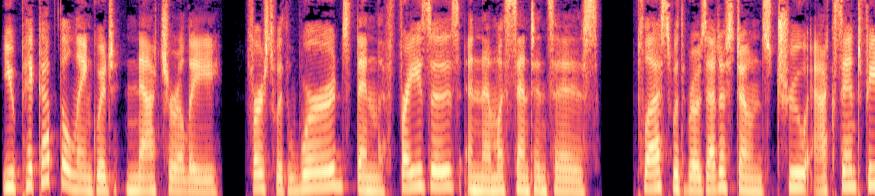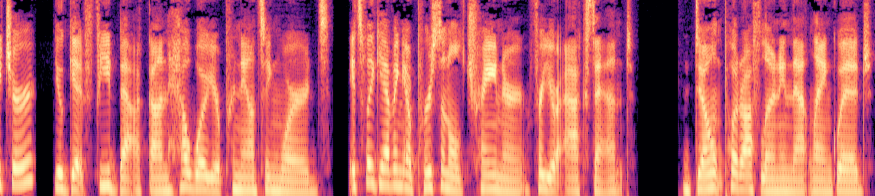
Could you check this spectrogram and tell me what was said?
You pick up the language naturally First with words, then the phrases, and then with sentences. Plus, with Rosetta Stone's true accent feature, you'll get feedback on how well you're pronouncing words. It's like having a personal trainer for your accent. Don't put off learning that language.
